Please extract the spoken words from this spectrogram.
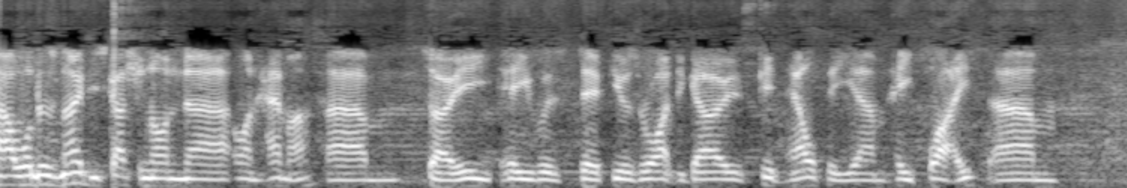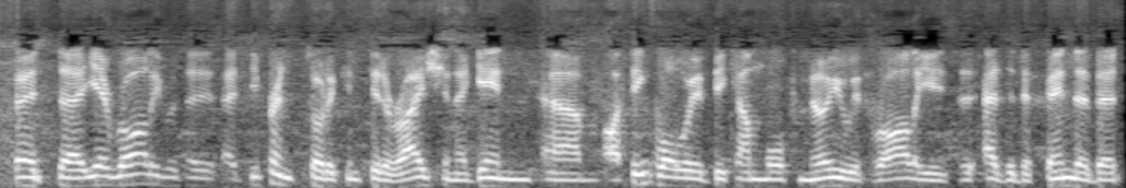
Uh, well, there's no discussion on uh, on Hammer. Um, so he, he was if he was right to go fit and healthy, um, he plays. Um, but uh, yeah, Riley was a, a different sort of consideration. Again, um, I think what we've become more familiar with Riley is as a defender, but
